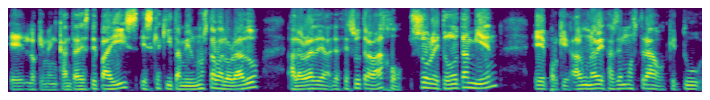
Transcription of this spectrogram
eh, lo que me encanta de este país es que aquí también uno está valorado a la hora de, hacer su trabajo. Sobre todo también eh, porque alguna vez has demostrado que tú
